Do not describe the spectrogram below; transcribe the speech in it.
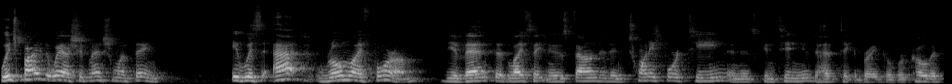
which, by the way, I should mention one thing. It was at Rome Life Forum, the event that LifeSite News founded in 2014 and has continued, had to take a break over COVID.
